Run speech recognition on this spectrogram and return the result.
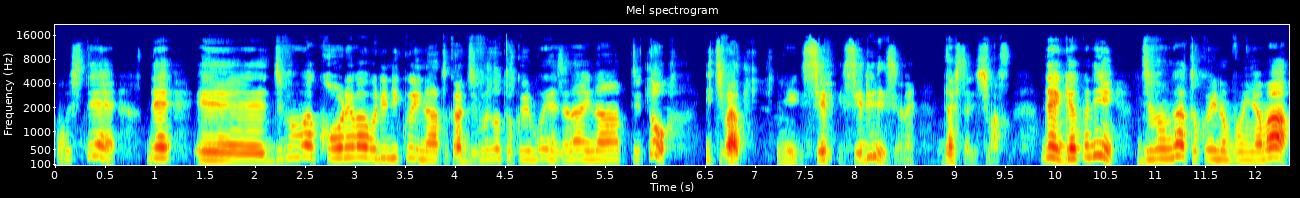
をして、で、えー自分はこれは売りにくいなとか、自分の得意分野じゃないなっていうと、市場に競り競りですよね。出したりします。で、逆に自分が得意の分野は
